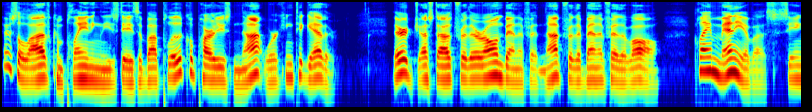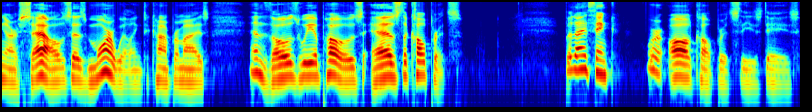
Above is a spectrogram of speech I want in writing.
There's a lot of complaining these days about political parties not working together. They're just out for their own benefit, not for the benefit of all, claim many of us, seeing ourselves as more willing to compromise and those we oppose as the culprits. But I think we're all culprits these days.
